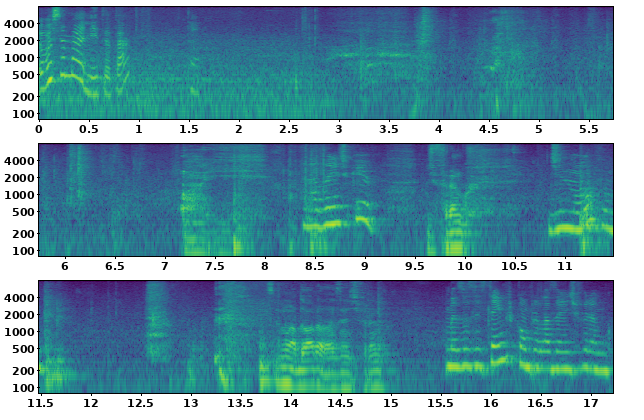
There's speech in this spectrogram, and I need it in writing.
Eu vou chamar a Anitta? Tá. Ai. Lasanha de quê? De frango. De novo? Você não adora lasanha de frango? Mas você sempre compra lasanha de frango.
